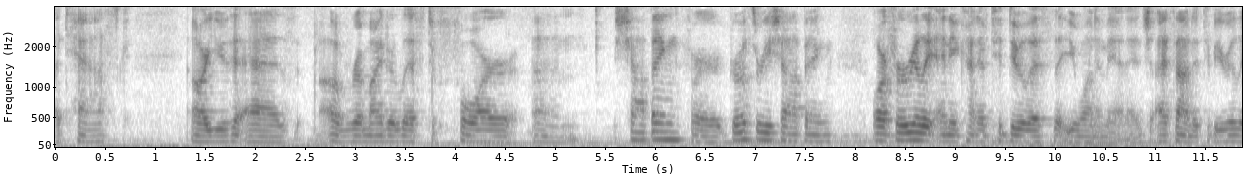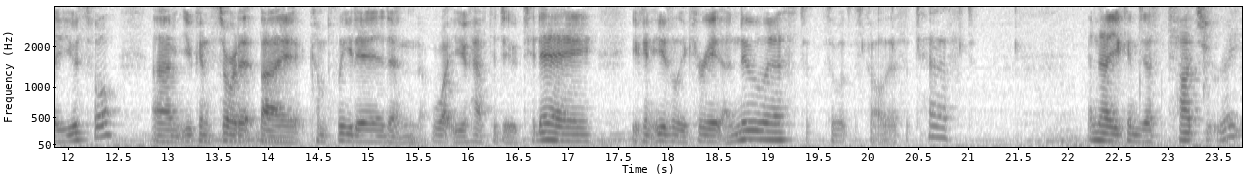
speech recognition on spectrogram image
a task or use it as a reminder list for um, shopping, for grocery shopping, or for really any kind of to do list that you want to manage. I found it to be really useful. Um, you can sort it by completed and what you have to do today. You can easily create a new list. So we'll just call this a test. And now you can just touch right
